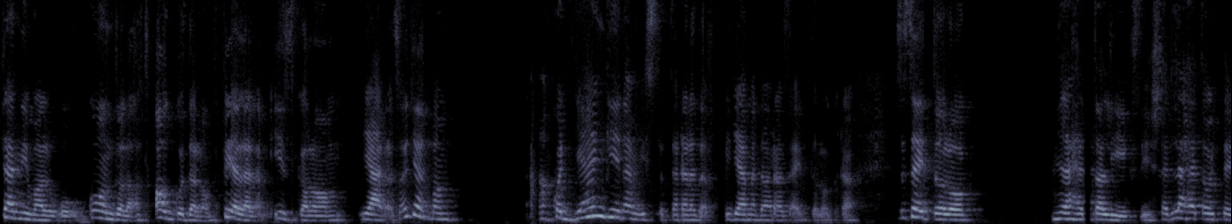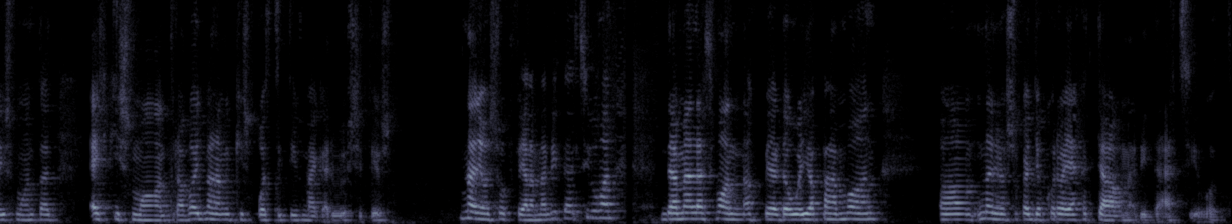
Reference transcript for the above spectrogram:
tennivaló, gondolat, aggodalom, félelem, izgalom jár az agyadban, akkor gyengéden visszatereled a figyelmed arra az egy dologra. Ez az egy dolog lehet a légzésed, lehet, ahogy te is mondtad, egy kis mantra, vagy valami kis pozitív megerősítés. Nagyon sokféle meditáció van, de mellett vannak például Japánban, nagyon sokat gyakorolják a tea meditációt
